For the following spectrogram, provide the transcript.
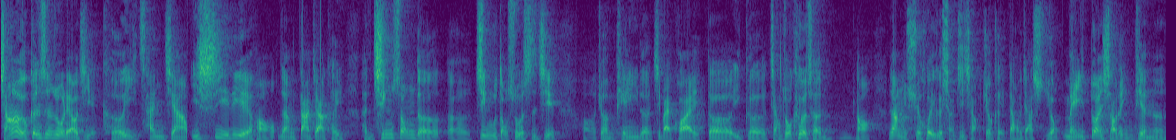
想要有更深入的了解，可以参加一系列哈，让大家可以很轻松的呃进入斗数的世界哦，就很便宜的几百块的一个讲座课程哦，让你学会一个小技巧就可以带回家使用。每一段小的影片呢，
